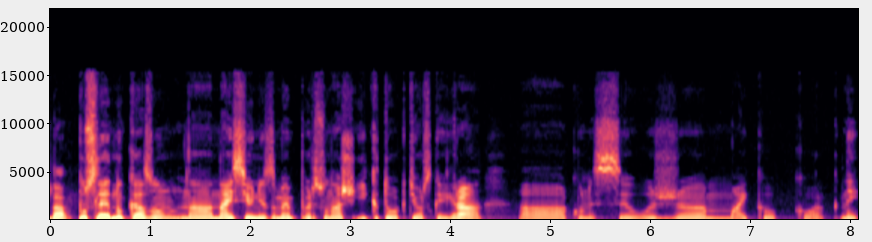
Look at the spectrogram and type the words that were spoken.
да. последно казвам на най-силният за мен персонаж и като актьорска игра, а, ако не се лъжа, Майкъл Кларк. Не,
